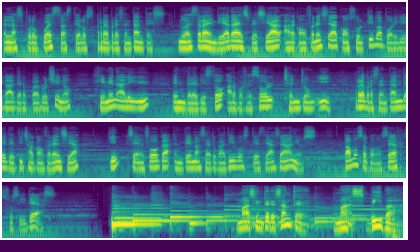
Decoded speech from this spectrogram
en las propuestas de los representantes. Nuestra enviada especial a la Conferencia Consultiva Política del Pueblo Chino, Jimena Liu, entrevistó al profesor Chen Zhongyi, representante de dicha conferencia, quien se enfoca en temas educativos desde hace años. Vamos a conocer sus ideas. Más interesante, más viva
